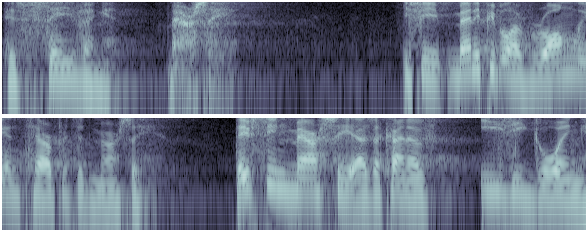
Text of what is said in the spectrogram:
His saving mercy. You see, many people have wrongly interpreted mercy. They've seen mercy as a kind of easygoing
